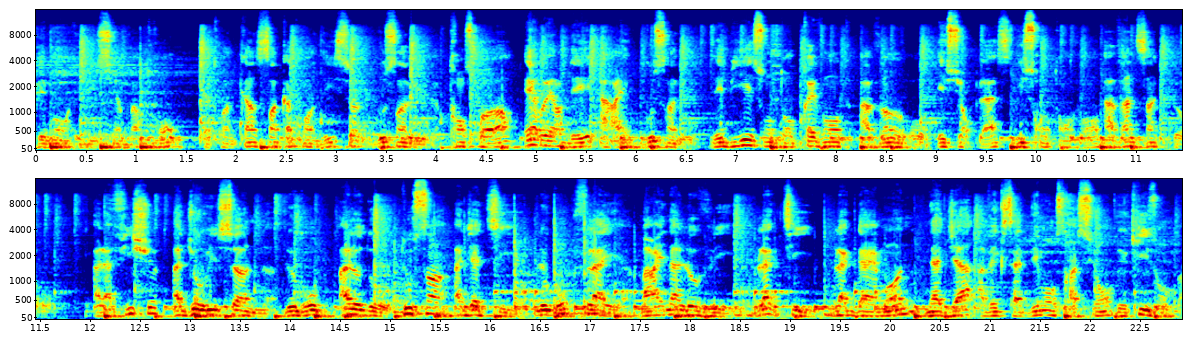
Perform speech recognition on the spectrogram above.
Clément et Lucien Bartron, 95 190 Goussainville. Transport, RERD, arrêt Goussainville. Les billets sont en pré-vente à 20 euros et sur place, ils seront en vente à 25 euros. À l'affiche, Adjo Wilson, le groupe Alodo, Toussaint Adjati, le groupe Fly, Marina Lovely, Black Tea, Black Diamond, Nadia avec sa démonstration de Kizomba.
